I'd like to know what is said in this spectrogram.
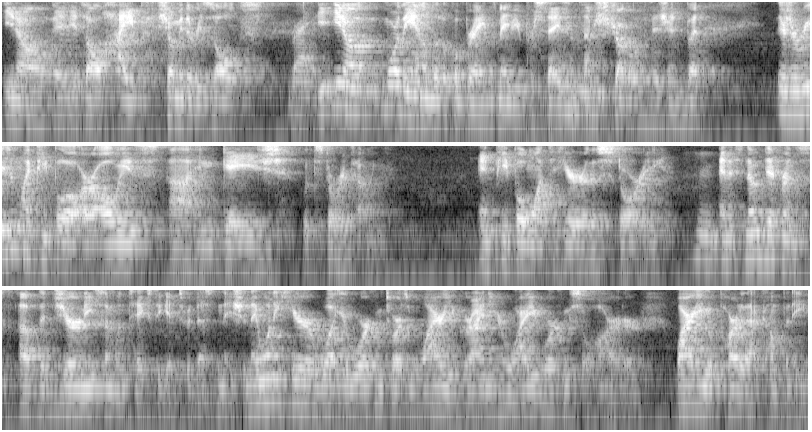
you know, it, it's all hype, show me the results. Right. You, you, know, more the analytical brains maybe per se sometimes mm-hmm. struggle with vision, but there's a reason why people are always uh, engaged with storytelling. And people want to hear the story. Mm-hmm. and it's no difference of the journey someone takes to get to a destination. They want to hear what you're working towards and why are you grinding or why are you working so hard or why are you a part of that company?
